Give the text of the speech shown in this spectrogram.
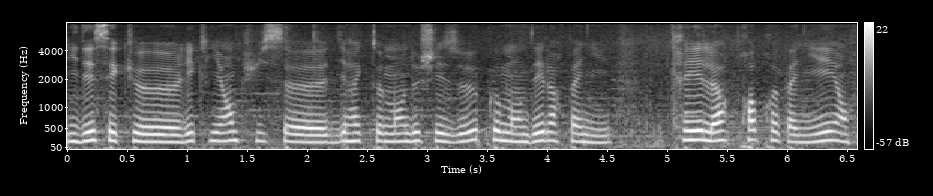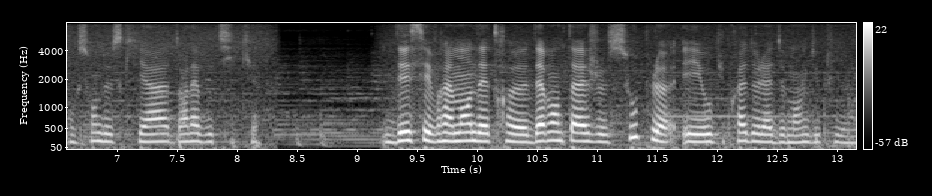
L'idée, c'est que les clients puissent directement de chez eux commander leur panier créer leur propre panier en fonction de ce qu'il y a dans la boutique. L'idée, c'est vraiment d'être davantage souple et au plus près de la demande du client.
